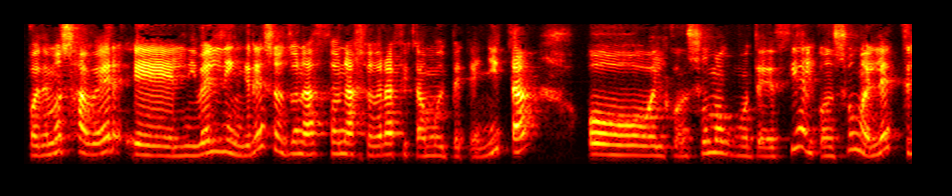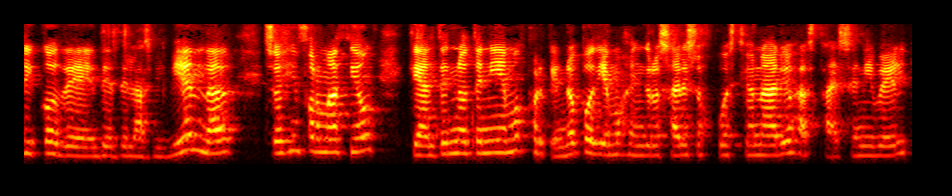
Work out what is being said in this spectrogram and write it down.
Podemos saber el nivel de ingresos de una zona geográfica muy pequeñita o el consumo, como te decía, el consumo eléctrico de, desde las viviendas. Eso es información que antes no teníamos porque no podíamos engrosar esos cuestionarios hasta ese nivel,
